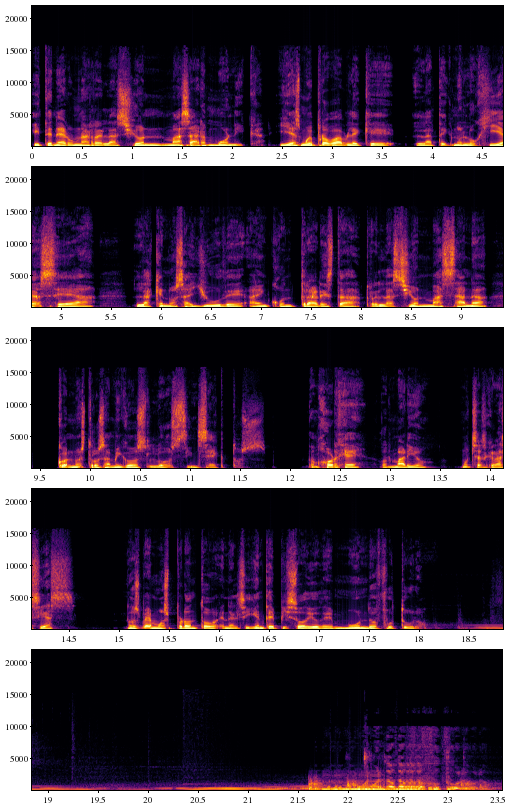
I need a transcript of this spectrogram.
y tener una relación más armónica. Y es muy probable que la tecnología sea la que nos ayude a encontrar esta relación más sana con nuestros amigos los insectos. Don Jorge, don Mario, muchas gracias. Nos vemos pronto en el siguiente episodio de Mundo Futuro. Mundo Futuro.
